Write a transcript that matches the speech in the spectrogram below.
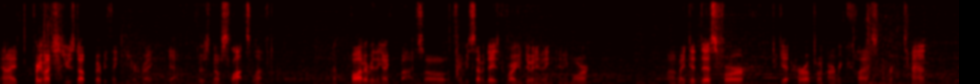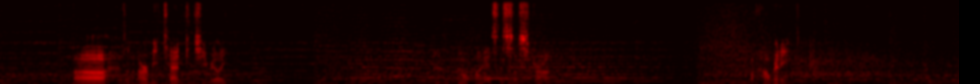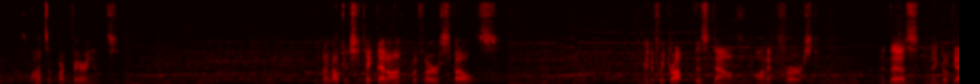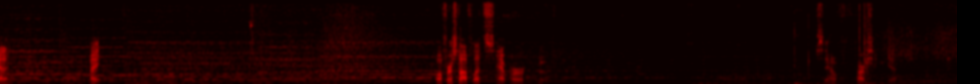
And I pretty much used up everything here, right? Yeah, there's no slots left. And I bought everything I can buy, so it's gonna be seven days before I can do anything anymore. Um, I did this for to get her up to an army class number 10. Uh, as an army 10, can she really? I don't know, why is this so strong? How many? Lots of barbarians. I don't know, can she take that on with her spells? I mean, if we drop this down on it first, and this, and then go get it. Right? Well, first off, let's have her move. See how far she can get.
